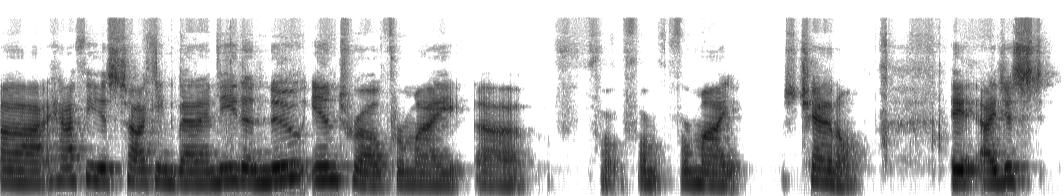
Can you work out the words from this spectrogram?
Uh, Haffy is talking about I need a new intro for my uh, for, for, for my channel. It, I just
